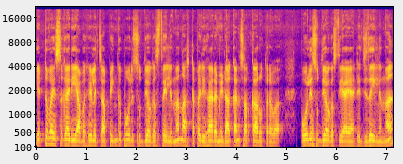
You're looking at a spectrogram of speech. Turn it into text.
എട്ട് വയസ്സുകാരിയെ അവഹേളിച്ച പിങ്ക് പോലീസ് ഉദ്യോഗസ്ഥയിൽ നിന്ന് നഷ്ടപരിഹാരം ഈടാക്കാൻ സർക്കാർ ഉത്തരവ്. പോലീസ് ഉദ്യോഗസ്ഥയായ രജിതയിൽ നിന്ന്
